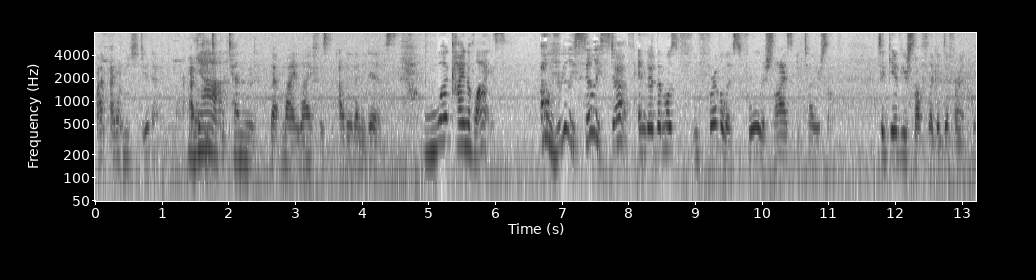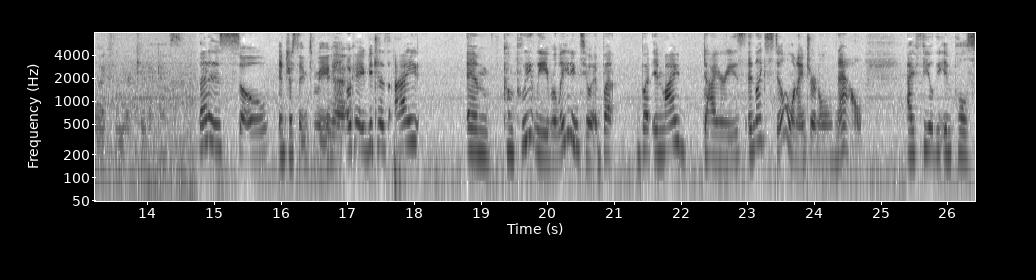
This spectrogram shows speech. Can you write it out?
I, I don't need to do that anymore. I don't need Yeah. to pretend that my life is other than it is. What kind of lies? Oh, really silly stuff. And they're the most frivolous, foolish lies that you tell yourself to give yourself like a different life when you're a kid, I guess. That is so interesting to me. Yeah. Okay, because I am completely relating to it, but but in my diaries and like still when I journal now, I feel the impulse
